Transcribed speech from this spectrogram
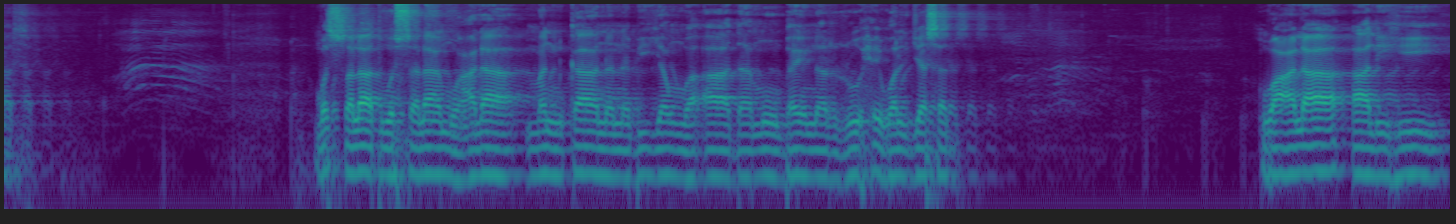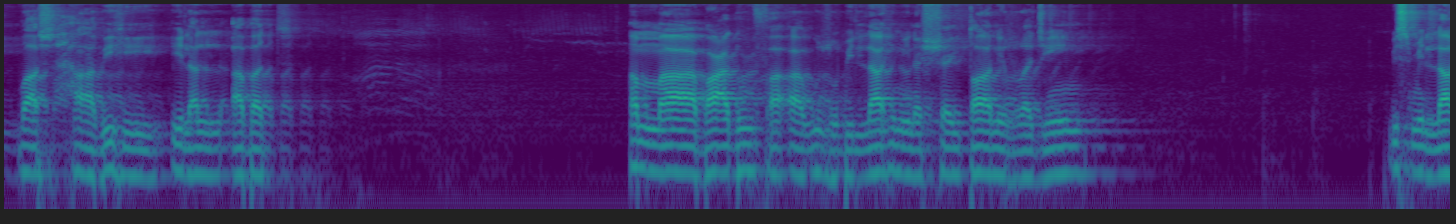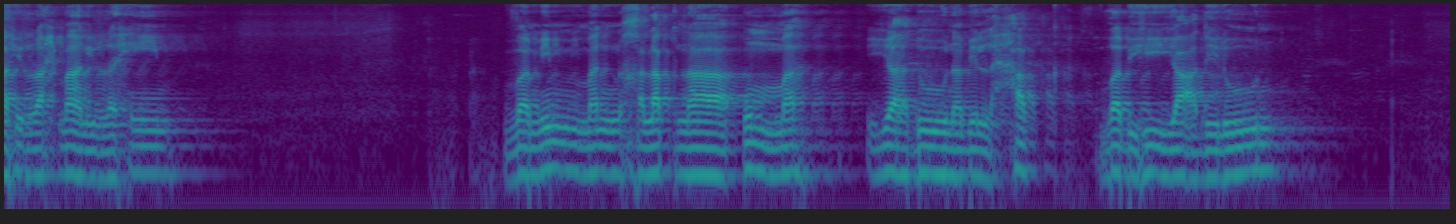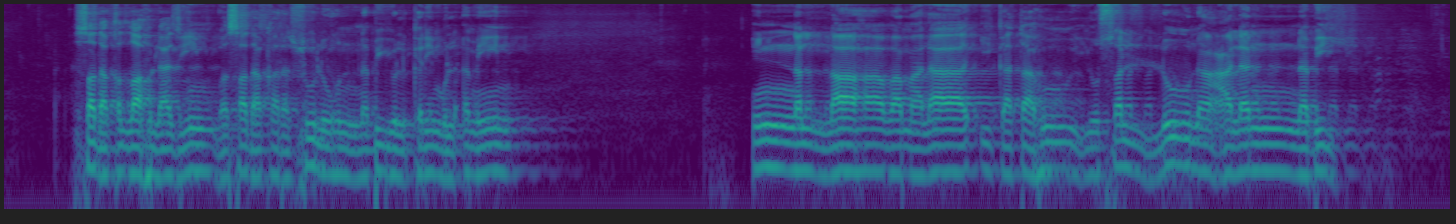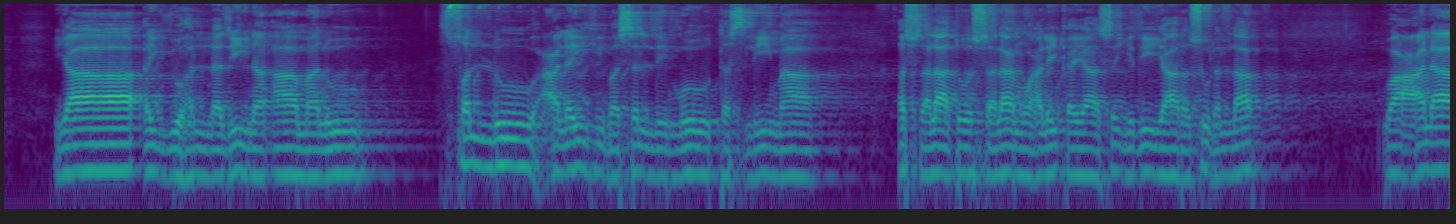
والصلاة والسلام على من كان نبيا وآدم بين الروح والجسد۔ وعلى آله وأصحابه إلى الأبد أما بعد فأعوذ بالله من الشيطان الرجيم. بسم الله الرحمن الرحيم. وممن خلقنا أمة يهدون بالحق وبه يعدلون. صدق الله العظيم وصدق رسوله النبي الكريم الأمين. ان اللہ و ملائکتہ یصلون علی النبی یا ایوہ الذین آمنوا صلو علیہ وسلموا تسلیما الصلاة والسلام علیکہ یا سیدی یا رسول اللہ وعلا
